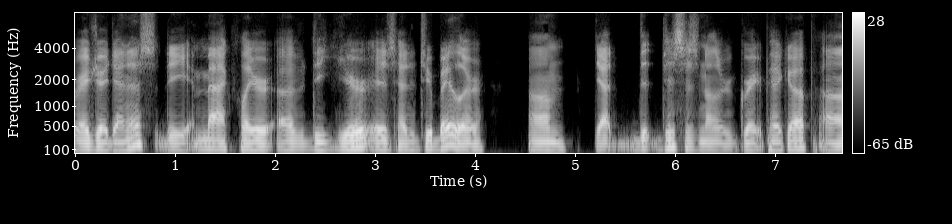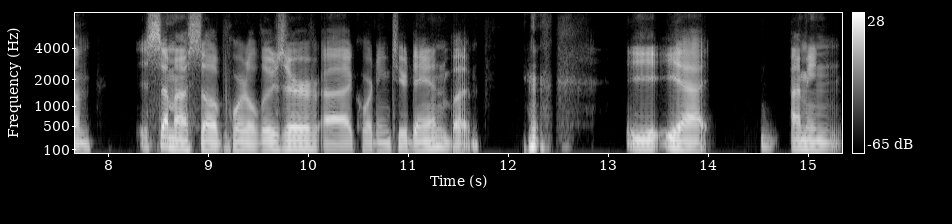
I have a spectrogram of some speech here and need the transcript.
RayJ Dennis, the MAC Player of the Year, is headed to Baylor. Um, yeah, th- this is another great pickup. Um, somehow still a portal loser, uh, according to Dan, but yeah, I mean,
